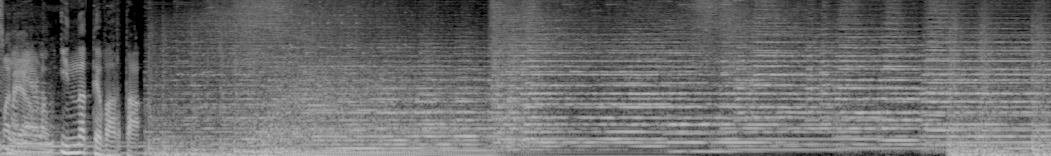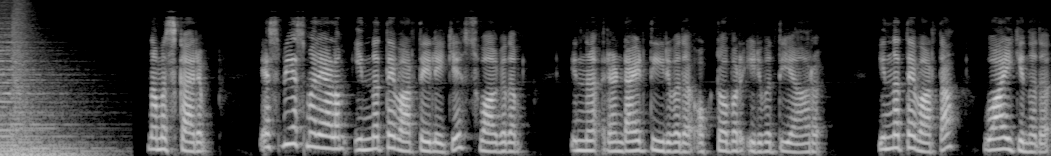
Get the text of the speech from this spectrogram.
മലയാളം. ഇന്നത്തെ വാർത്ത. നമസ്കാരം. എസ് ബി എസ് മലയാളം ഇന്നത്തെ വാർത്തയിലേക്ക് സ്വാഗതം. ഇന്ന് രണ്ടായിരത്തി ഇരുപത് ഒക്ടോബർ ഇരുപത്തിയാറ്. ഇന്നത്തെ വാർത്ത വായിക്കുന്നത്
